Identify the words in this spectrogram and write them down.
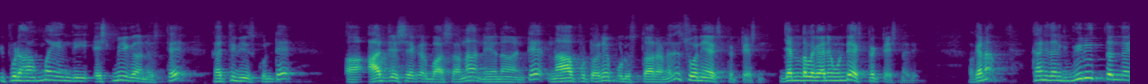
ఇప్పుడు ఆ అమ్మాయి ఏంది? యష్మి కానీ వస్తే కత్తి తీసుకుంటే ఆ, ఆర్జే శేఖర్ నేనా అంటే నా ఫోటోనే పొడుస్తారన్నది సోనియా ఎక్స్పెక్టేషన్. జనరల్గానే ఉండే ఎక్స్పెక్టేషన్ అది. ఓకేనా? కానీ దానికి విరుద్ధంగా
